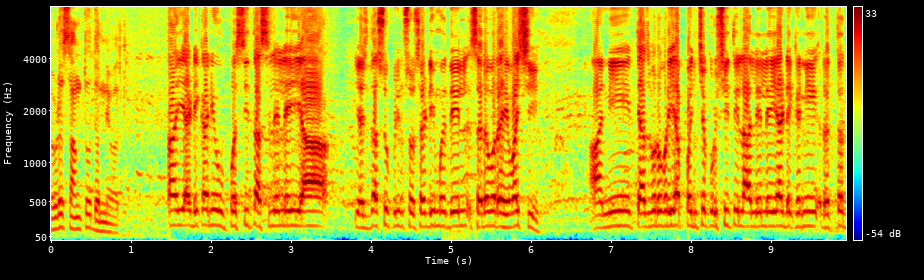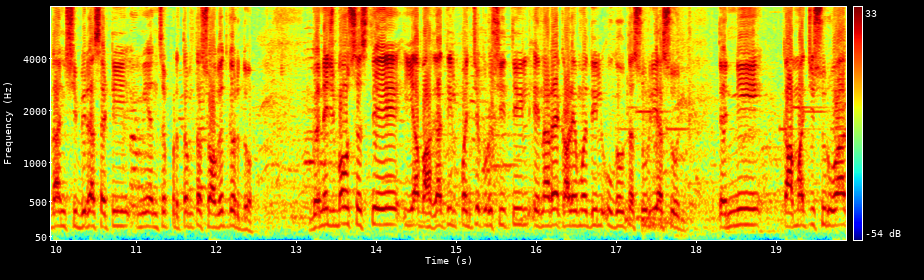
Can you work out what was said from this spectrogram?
एवढं सांगतो धन्यवाद. या ठिकाणी उपस्थित असलेले या यशदा सुप्रीम सोसायटीमधील सर्व रहिवासी आणि त्याचबरोबर या पंचकृषीतील आलेले या ठिकाणी रक्तदान शिबिरासाठी मी यांचं प्रथमतः स्वागत करतो. गणेशभाऊ सस्ते या भागातील पंचकृषीतील येणाऱ्या काळामधील उगवता सूर्य असून त्यांनी कामाची सुरुवात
